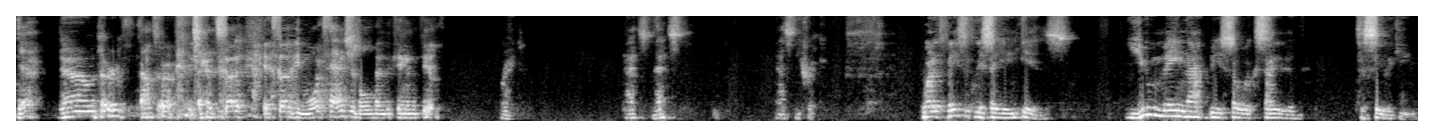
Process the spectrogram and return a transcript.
Yeah, down to earth. down to earth. It's got to, it's got to be more tangible than the king in the field. Right. That's that's that's the trick. What it's basically saying is you may not be so excited to see the king,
